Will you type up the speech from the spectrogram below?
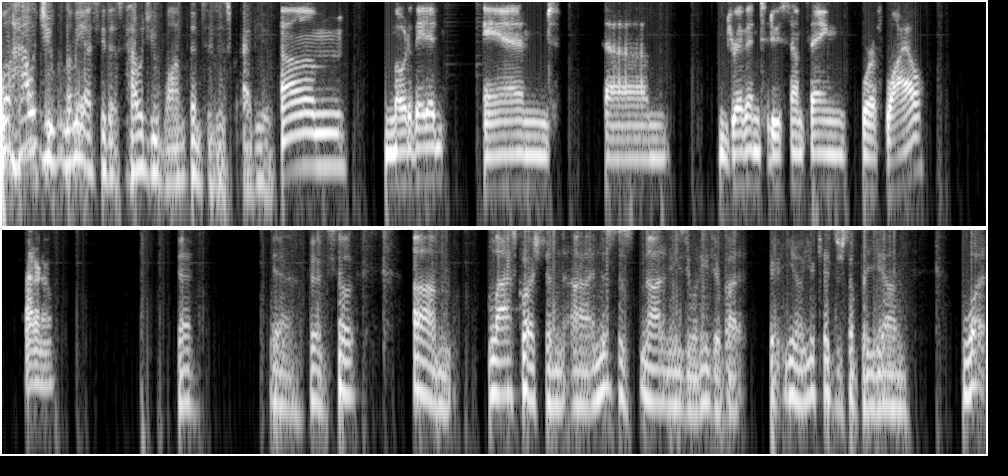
Well, how would you? Let me ask you this: How would you want them to describe you? um, motivated and um, driven to do something worthwhile. I don't know. Yeah, Yeah, good. So, um, last question, uh, and this is not an easy one either, but you know, your kids are still pretty young. What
